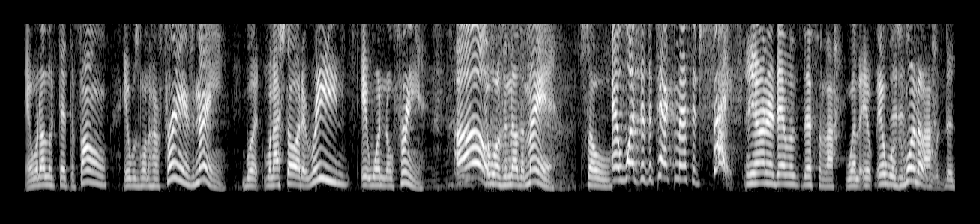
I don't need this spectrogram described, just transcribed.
And when I looked at the phone, it was one of her friends' name. But when I started reading, it wasn't no friend. Oh. It was another man. So And what did the text message say? Your Honor, that was that's a lie. well, it, it was one of the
